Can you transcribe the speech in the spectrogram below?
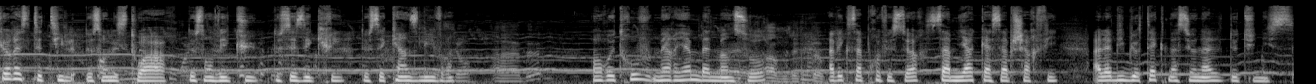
Que reste-t-il de son histoire, de son vécu, de ses écrits, de ses 15 livres? On retrouve Myriam Ben Mansour avec sa professeure Samia Kassab Sharfi à la Bibliothèque nationale de Tunis.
